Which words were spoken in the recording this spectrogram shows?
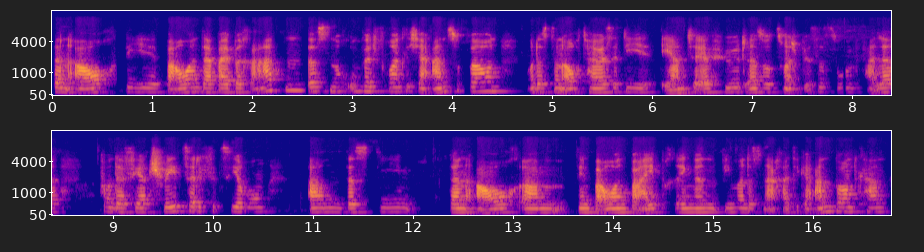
dann auch die Bauern dabei beraten, das noch umweltfreundlicher anzubauen und das dann auch teilweise die Ernte erhöht. Also zum Beispiel ist es so im Falle von der Fairtrade-Zertifizierung, ähm, dass die dann auch ähm, den Bauern beibringen, wie man das nachhaltiger anbauen kann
